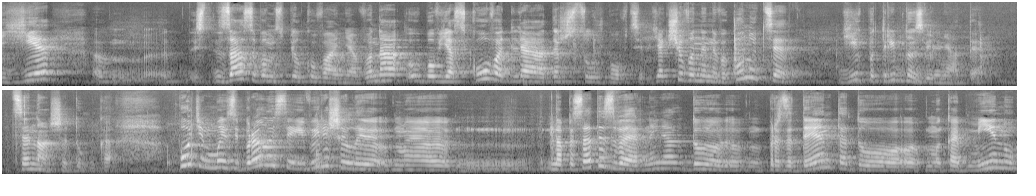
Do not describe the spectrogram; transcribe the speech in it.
є ем, засобом спілкування, вона обов'язкова для держслужбовців. Якщо вони не виконують це, їх потрібно звільняти. Це наша думка. Потім ми зібралися і вирішили е, написати звернення до е, президента, до е, Кабміну,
